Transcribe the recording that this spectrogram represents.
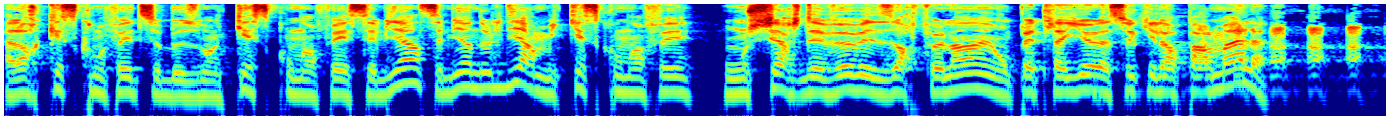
Alors qu'est-ce qu'on fait de ce besoin? Qu'est-ce qu'on en fait? C'est bien, c'est bien de le dire, mais qu'est-ce qu'on en fait? On cherche des veuves et des orphelins et on pète la gueule à ceux qui leur parlent mal?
